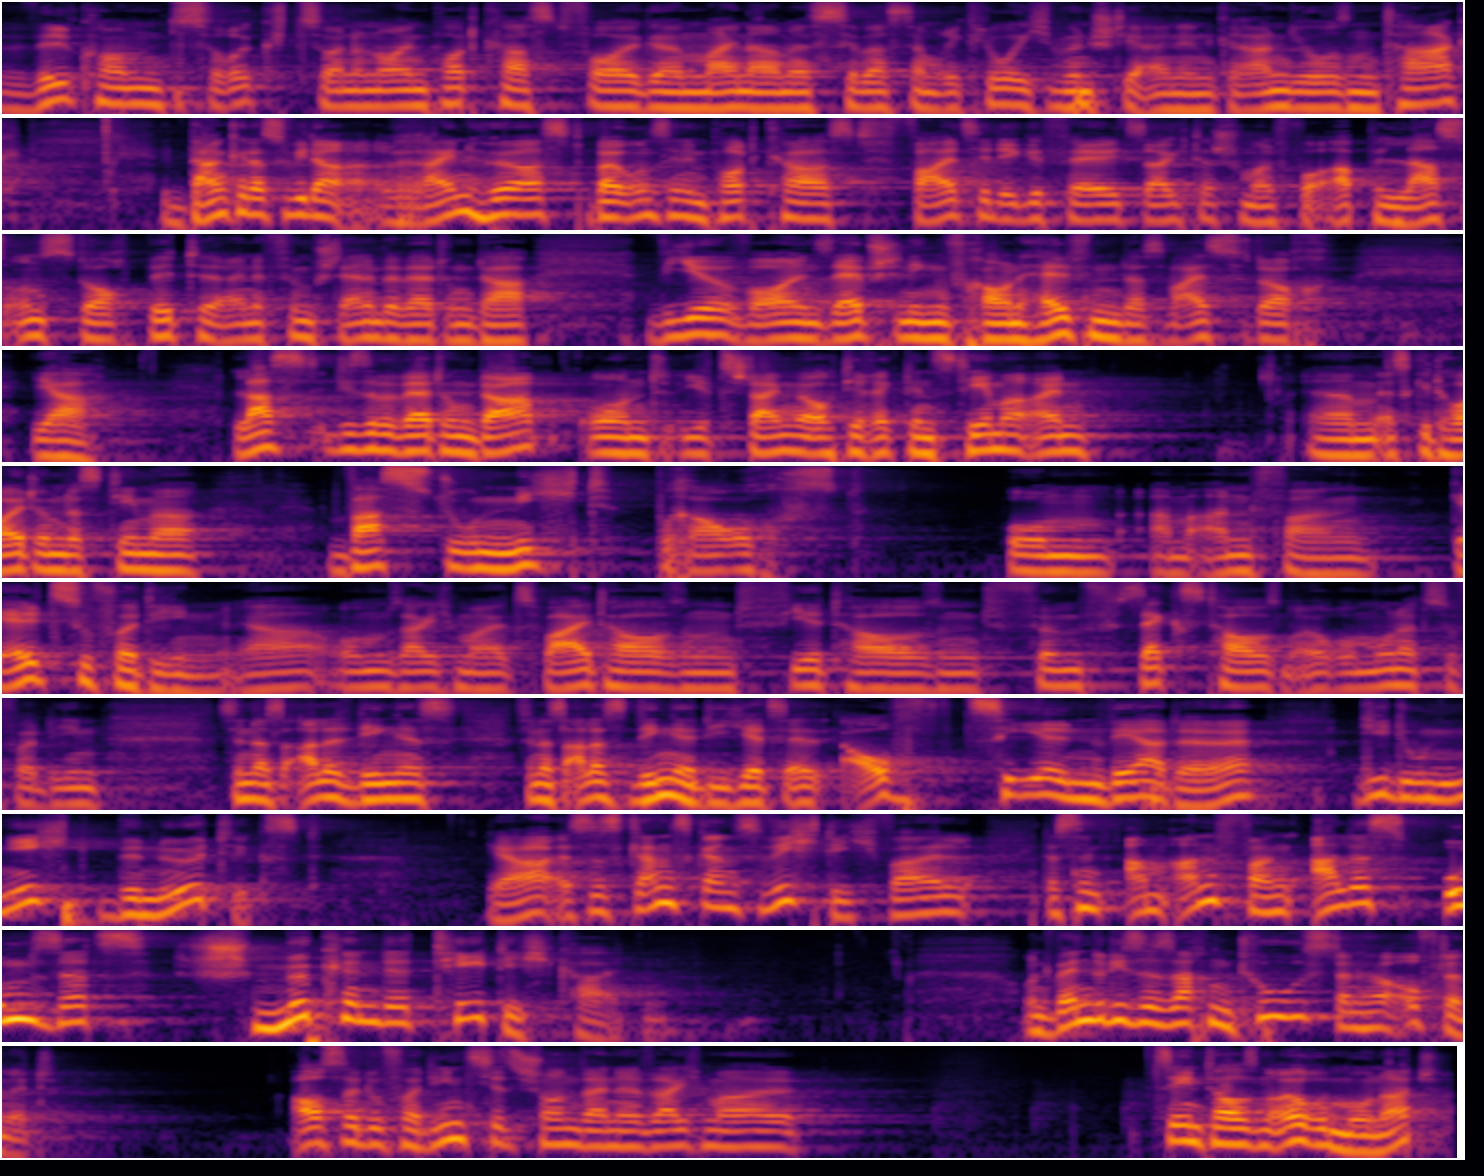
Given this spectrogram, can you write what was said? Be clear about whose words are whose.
Speaker 1: Willkommen zurück zu einer neuen Podcast-Folge. Mein Name ist Sebastian Riclo. Ich wünsche dir einen grandiosen Tag. Danke, dass du wieder reinhörst bei uns in den Podcast. Falls er dir gefällt, sage ich das schon mal vorab, lass uns doch bitte eine 5-Sterne-Bewertung da. Wir wollen selbstständigen Frauen helfen, das weißt du doch. Ja, Lasst diese Bewertung da und jetzt steigen wir auch direkt ins Thema ein. Ähm, es geht heute um das Thema, was du nicht brauchst, um am Anfang Geld zu verdienen, ja, um, sage ich mal, 2000, 4000, 5, 6000 Euro im Monat zu verdienen, sind das alle Dinge, sind das alles Dinge, die ich jetzt aufzählen werde, die du nicht benötigst. Ja, es ist ganz, ganz wichtig, weil das sind am Anfang alles umsatzschmückende Tätigkeiten. Und wenn du diese Sachen tust, dann hör auf damit. Außer du verdienst jetzt schon deine, sag ich mal, 10.000 Euro im Monat,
